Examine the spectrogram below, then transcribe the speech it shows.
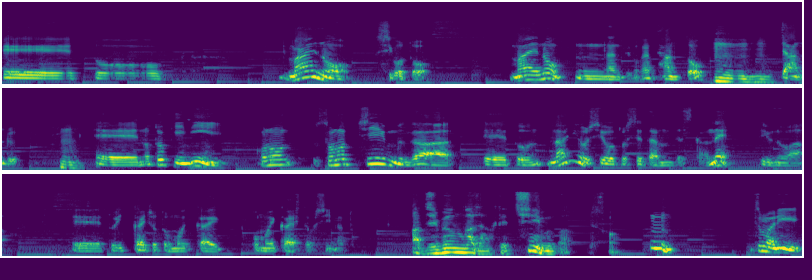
えっと、前の仕事、前の、うんなんていうのかな、担当、うん。うんうんジャンル、うん。うん。えーの時に、この、そのチームが、えっ、と、何をしようとしてたんですかねっていうのは、えっ、と、一回ちょっともう一回思い返してほしいなと。あ、自分がじゃなくてチームがですか？うん。つまり、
